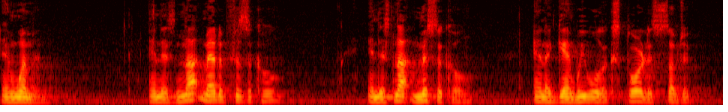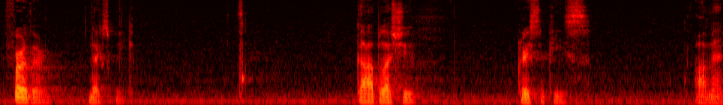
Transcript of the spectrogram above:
and women. And it's not metaphysical, and it's not mystical. And again, we will explore this subject further next week. God bless you. Grace and peace. Amen.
